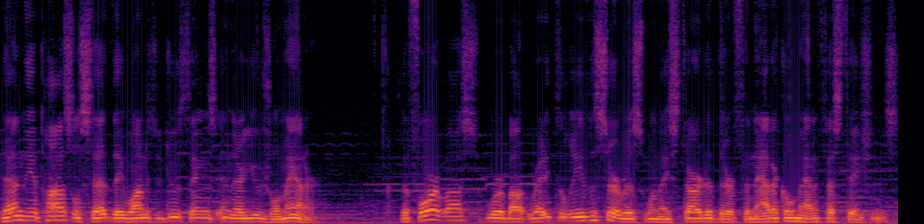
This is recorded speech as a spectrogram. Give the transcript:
Then the apostles said they wanted to do things in their usual manner. The four of us were about ready to leave the service when they started their fanatical manifestations.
